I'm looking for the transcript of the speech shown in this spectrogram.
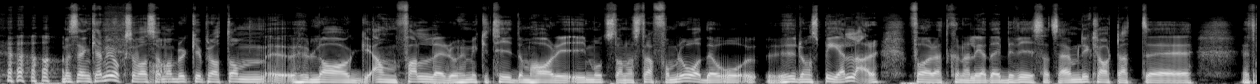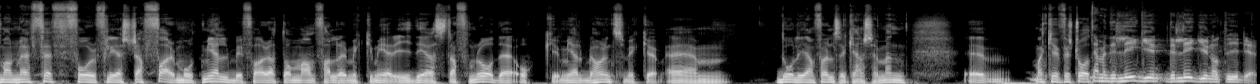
Men sen kan det ju också vara så, man brukar ju prata om eh, hur lag anfaller och hur mycket tid de har i, i motståndarnas straffområde och hur de spelar för att kunna leda i bevis att så här, men det är klart att eh, ett Malmö FF får fler straffar mot Mjällby för att de anfaller mycket mer i deras straffområde och Mjällby har inte så mycket. Ehm, dålig jämförelse kanske, men eh, man kan ju förstå att Ja, men det, ligger ju, det ligger ju något i det.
